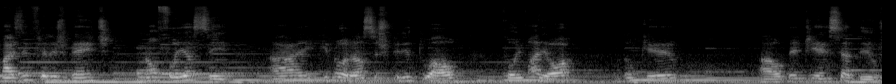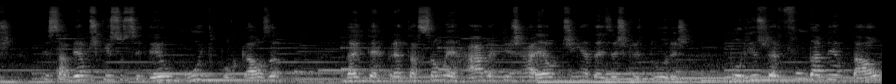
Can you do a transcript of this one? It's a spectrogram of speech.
mas infelizmente não foi assim. A ignorância espiritual foi maior do que a obediência a Deus. E sabemos que isso se deu muito por causa da interpretação errada que Israel tinha das Escrituras. Por isso é fundamental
